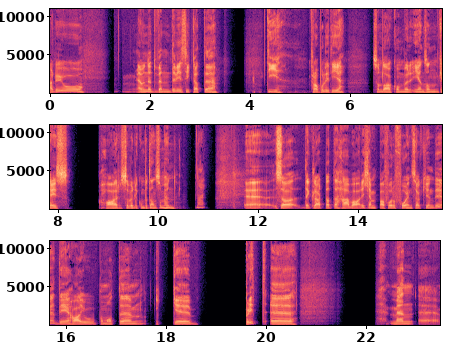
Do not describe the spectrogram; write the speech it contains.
er det jo er jo nødvendigvis ikke at eh, de fra politiet som da kommer i en sånn case, har så veldig kompetanse som hun. Nei. Eh, så det er klart at det her var det kjempa for å få inn sakkyndige. Det har jo på en måte ikke blitt. Eh, men eh,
